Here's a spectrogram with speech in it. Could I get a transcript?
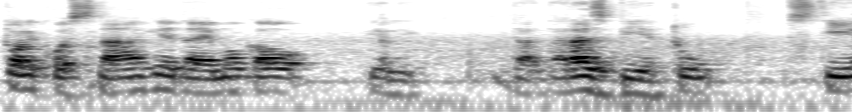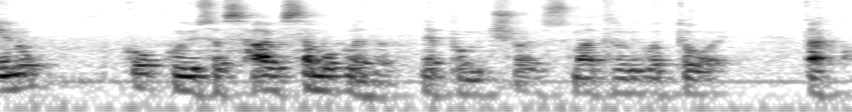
toliko snage da je mogao, jeli, da, da razbije tu stijenu koju sa sahabi samo gledali, nepomično, smatrali gotovo je. Tako.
